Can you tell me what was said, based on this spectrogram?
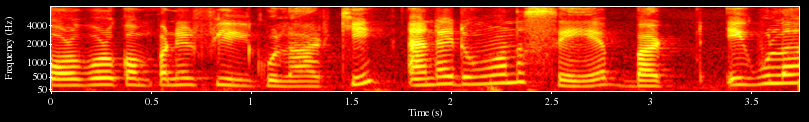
বড় বড় কোম্পানির ফিল্ডগুলো আর কি। And I don't want say but এগুলা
